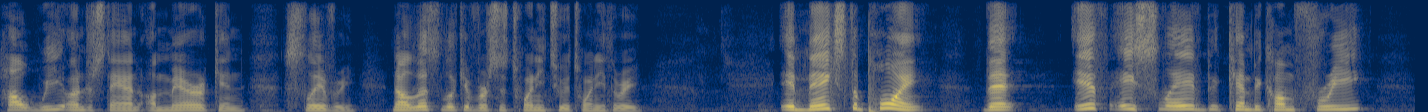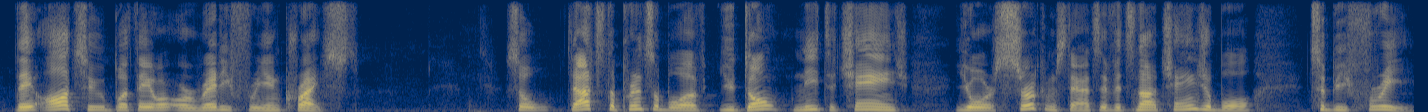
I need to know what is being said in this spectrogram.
how we understand American slavery. Now let's look at verses 22 to 23. It makes the point that if a slave can become free, they ought to, but they are already free in Christ. So that's the principle of you don't need to change your circumstance if it's not changeable to be free.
